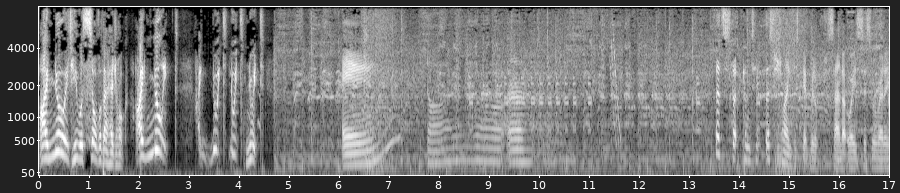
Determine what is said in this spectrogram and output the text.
I knew it! He was Silver the Hedgehog! I knew it! I knew it, knew it, knew it! And... Uh, let's, let conti- let's try and just get rid of Sand Oasis already.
